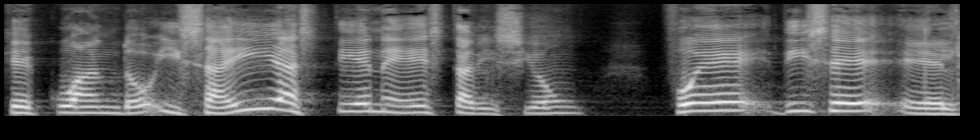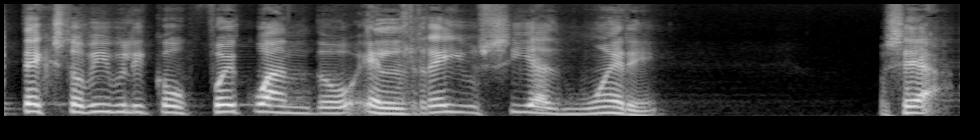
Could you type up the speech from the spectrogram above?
que cuando Isaías tiene esta visión, fue, dice el texto bíblico, fue cuando el rey Usías muere. O sea,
